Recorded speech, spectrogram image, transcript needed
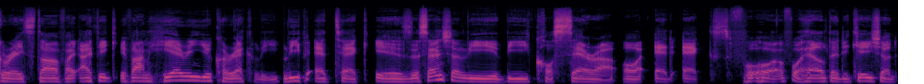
Great stuff. I, I, think if I'm hearing you correctly, Leap EdTech is essentially the Coursera or edX for, for health education.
